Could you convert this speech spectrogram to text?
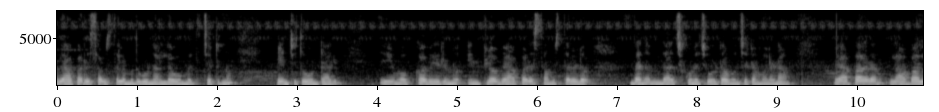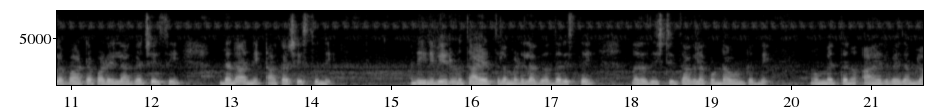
వ్యాపార సంస్థల ముందు నల్ల ఉమ్మెత్తు చెట్టును పెంచుతూ ఉంటారు. ఈ మొక్క వేరును ఇంట్లో వ్యాపార సంస్థలలో ధనం దాచుకునే చోట ఉంచటం వలన వ్యాపారం లాభాల బాట పడేలాగా చేసి ధనాన్ని ఆకర్షిస్తుంది. దీని వేరును తాయెత్తుల మెడలాగా ధరిస్తే నరదిష్టి తగలకుండా ఉంటుంది. ఉమ్మెత్తను ఆయుర్వేదంలో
